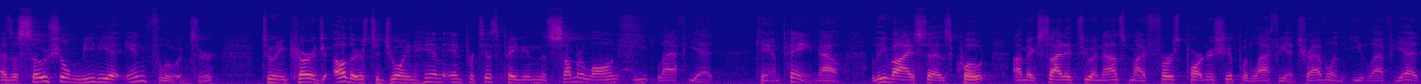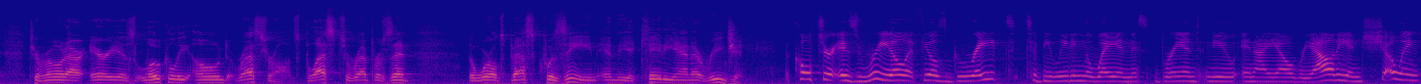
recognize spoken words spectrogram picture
as a social media influencer to encourage others to join him in participating in the summer long Eat Lafayette campaign. Now, Levi says, quote, I'm excited to announce my first partnership with Lafayette Travel and Eat Lafayette to promote our area's locally owned restaurants. Blessed to represent the world's best cuisine in the Acadiana region. The culture is real. It feels great to be leading the way in this brand new NIL reality and showing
